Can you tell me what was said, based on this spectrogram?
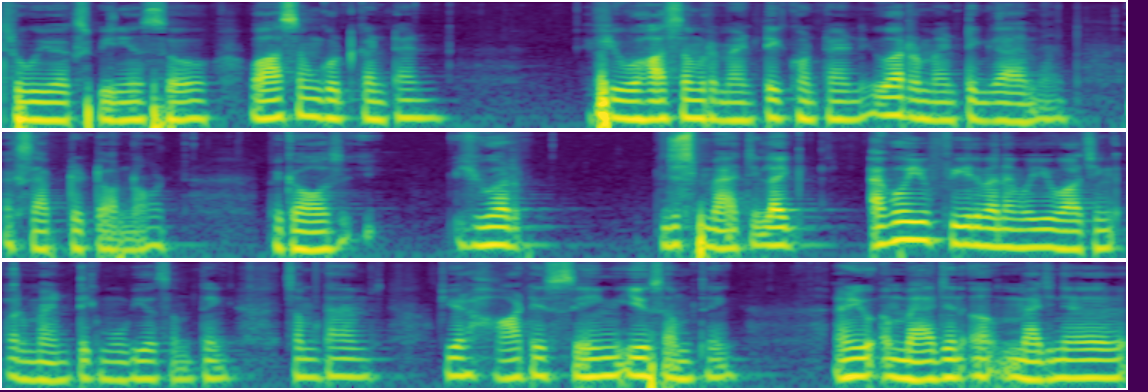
through your experience. So watch some good content. If you watch some romantic content you are a romantic guy man. Accept it or not. Because you are just matching like ever you feel whenever you're watching a romantic movie or something sometimes your heart is saying you something and you imagine uh, a imaginary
